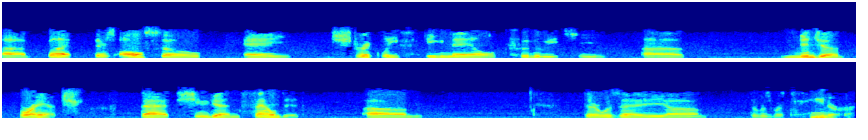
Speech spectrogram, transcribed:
Uh, but there's also a strictly female kunoichi uh, ninja branch that Shingen founded. Um, there was a uh, there was a retainer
